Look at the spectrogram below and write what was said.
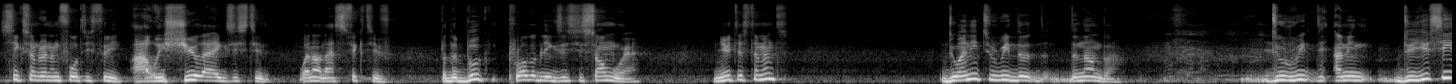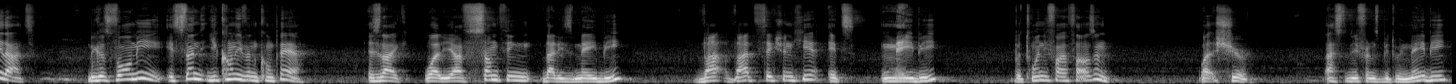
643. Are we sure that existed? Well, no, that's fictive. But the book probably existed somewhere. New Testament? Do I need to read the, the, the number? Do read, I mean, do you see that? Because for me, it's not, you can't even compare. It's like, well, you have something that is maybe, that, that section here, it's maybe, but 25,000? Well, sure. That's the difference between maybe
